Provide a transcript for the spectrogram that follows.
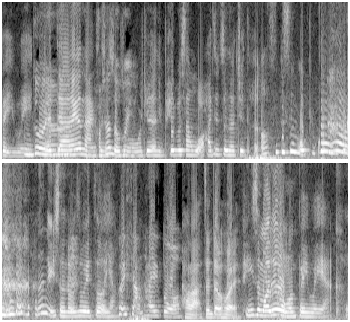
卑微。对、啊，人家那个男生说都会，我觉得你配不上我，他就真的觉得，哦，是不是我不够好？反正女生都是会这样，会想太多。好啦，真的会。凭什么就是我们卑微啊？可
